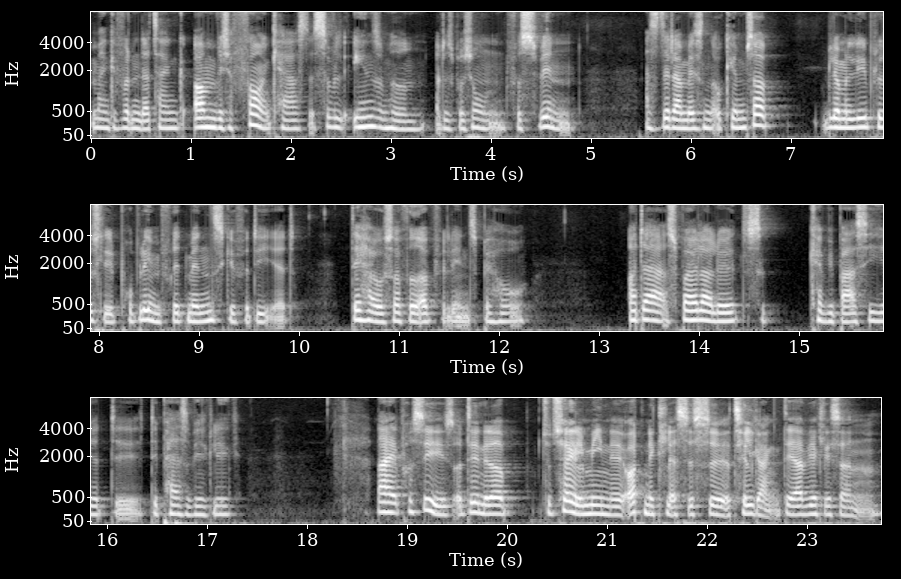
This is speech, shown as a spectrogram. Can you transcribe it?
man kan få den der tanke, om hvis jeg får en kæreste, så vil ensomheden og desperationen forsvinde. Altså det der med sådan, okay, men så bliver man lige pludselig et problemfrit menneske, fordi at det har jo så fået opfyldt ens behov. Og der, spoiler alert, så kan vi bare sige, at det, det passer virkelig ikke. Nej, præcis, og det er netop totalt min øh, 8. Klasses øh, tilgang. Det er virkelig sådan,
